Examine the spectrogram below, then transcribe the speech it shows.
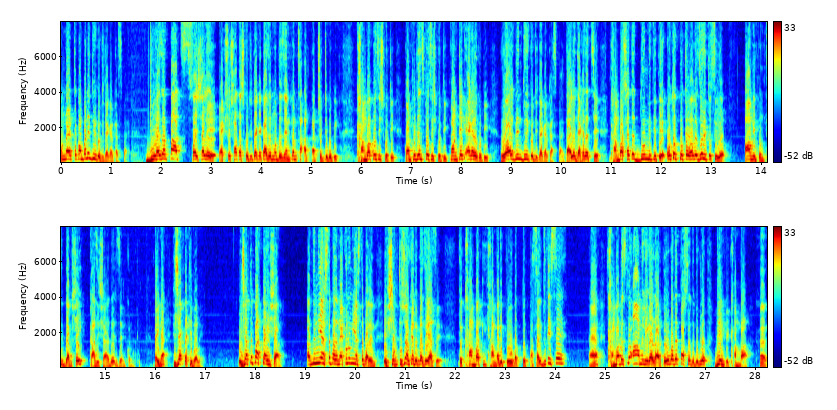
অন্য একটা কোম্পানি দুই কোটি টাকার কাজ পায়। দুই হাজার পাঁচ, ছয় সালে একশো সাতাশ কোটি টাকা কাজের মধ্যে জেমকন আটষট্টি কোটি, খাম্বা পঁচিশ কোটি, কনফিডেন্স পঁচিশ কোটি কন্টেক্ট এগারো কোটি, রয়্যাল গ্রিন দুই কোটি টাকার কাজ পায়। তাহলে দেখা যাচ্ছে খাম্বার সাথে দুর্নীতিতে ওতপ্রোতভাবে জড়িত ছিল আওয়ামীপন্থী ব্যবসায়ী কাজী সাহেবের কমিটি তাই না? হিসাবটা কি বলে? হিসাব তো পাক্কা হিসাব। আপনি নিয়ে আসতে পারেন, এখনও নিয়ে আসতে পারেন। এইসব তো সরকারের কাছেই আছে। তো খাম্বা কি খাম্বা কি প্রভুপাত তো পাশাই ঢুকাইছে? হ্যাঁ? খাম্বা বেসলো আওয়ামী লীগ আর প্রভুপাতের পশ্চাতে ঢুকলো বিএনপি খাম্বা। হ্যাঁ।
